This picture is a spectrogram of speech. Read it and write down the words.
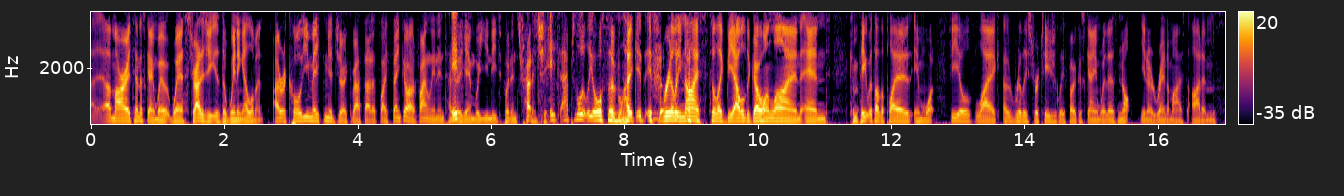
a Mario Tennis game where, where strategy is the winning element. I recall you making a joke about that. It's like, thank God, finally a Nintendo It's- game where you need to put in strategy. It's absolutely awesome. Like it's it's really nice to like be able to go online and compete with other players in what feels like a really strategically focused game where there's not you know randomized items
